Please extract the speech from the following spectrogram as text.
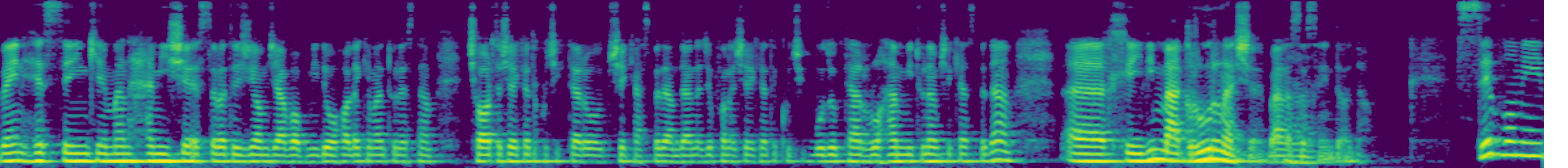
و این حس این که من همیشه استراتژیام جواب میده و حالا که من تونستم چهار تا شرکت کوچیکتر رو شکست بدم در نتیجه فلان شرکت کوچیک بزرگتر رو هم می‌تونم شکست بدم خیلی مغرور نشه بر اساس این داده. سومی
